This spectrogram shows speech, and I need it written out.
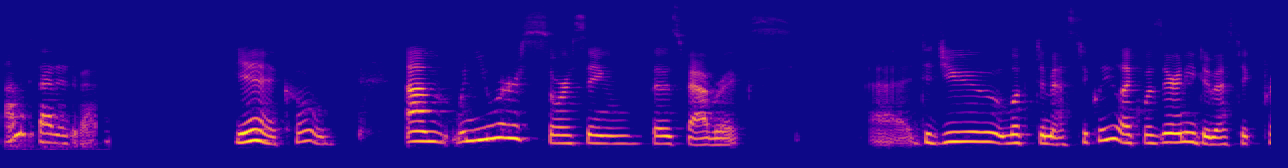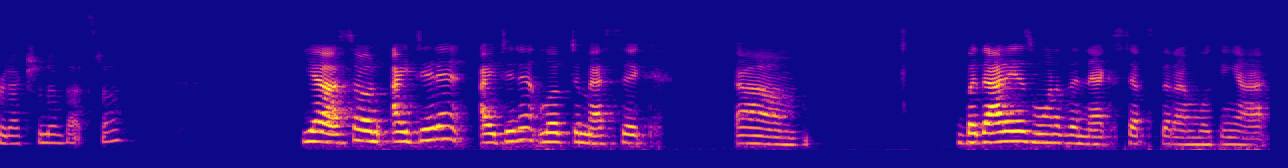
I'm excited about it. Yeah, cool. Um, when you were sourcing those fabrics, uh, did you look domestically? Like, was there any domestic production of that stuff? Yeah, so I didn't I didn't look domestic, um, but that is one of the next steps that I'm looking at.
